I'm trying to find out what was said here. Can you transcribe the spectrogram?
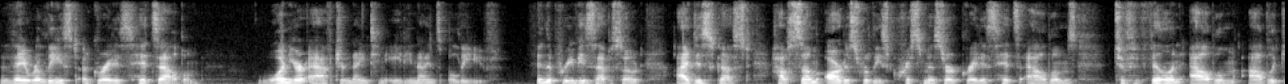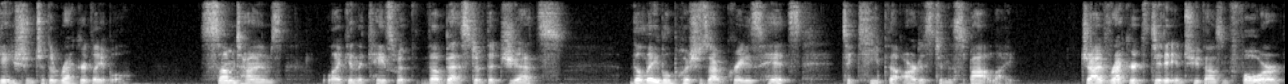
They released a greatest hits album, one year after 1989's Believe. In the previous episode, I discussed how some artists release Christmas or greatest hits albums to fulfill an album obligation to the record label. Sometimes, like in the case with The Best of the Jets, the label pushes out greatest hits to keep the artist in the spotlight. Jive Records did it in 2004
